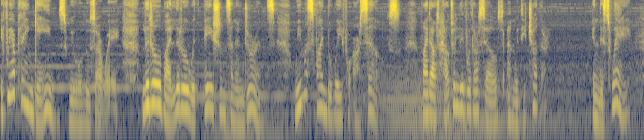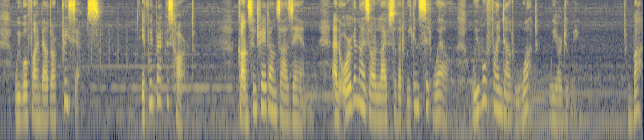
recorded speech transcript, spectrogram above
If we are playing games, we will lose our way. Little by little, with patience and endurance, we must find the way for ourselves, find out how to live with ourselves and with each other. In this way, we will find out our precepts. If we practice hard, concentrate on Zazen, and organize our life so that we can sit well, we will find out what we are doing. But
